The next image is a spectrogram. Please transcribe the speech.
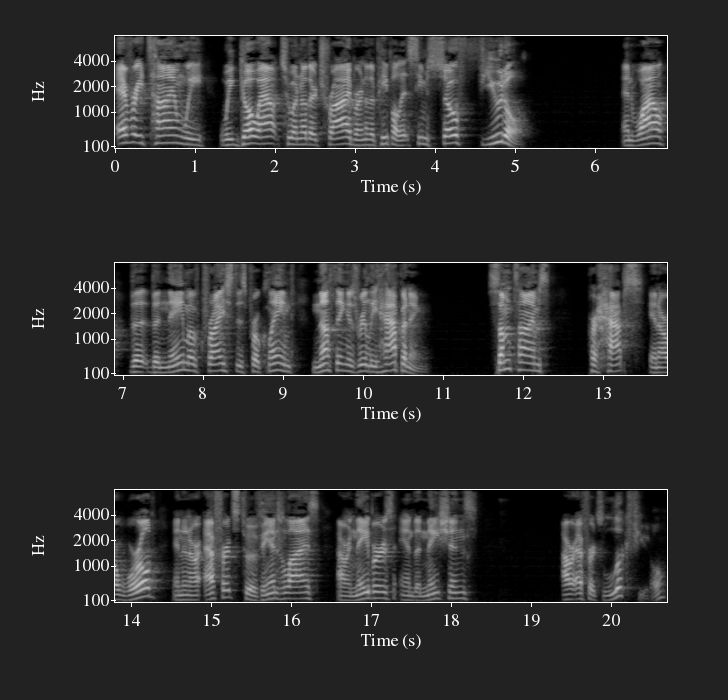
every time we, we go out to another tribe or another people, it seems so futile and while the, the name of Christ is proclaimed, nothing is really happening. Sometimes, perhaps in our world and in our efforts to evangelize our neighbors and the nations, our efforts look futile.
